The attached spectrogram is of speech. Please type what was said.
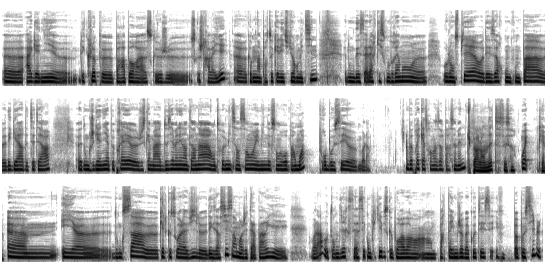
à gagner euh, des clopes euh, par rapport à ce que je ce que je travaillais, comme n'importe quel étudiant en médecine. Donc des salaires qui sont vraiment au lance-pierre, des heures qu'on ne compte pas, des gardes, etc. donc je gagnais à peu près jusqu'à ma deuxième année d'internat entre 1500 et 1900 euros par mois pour bosser, voilà, à peu près 80 heures par semaine. Tu parles en net, c'est ça? Ouais. Okay. Euh, et euh, donc ça, euh, quelle que soit la ville d'exercice, hein, moi j'étais à Paris et voilà, autant dire que c'est assez compliqué parce que pour avoir un, part-time job à côté, c'est pas possible.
